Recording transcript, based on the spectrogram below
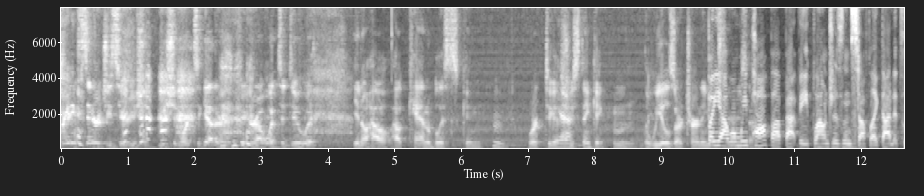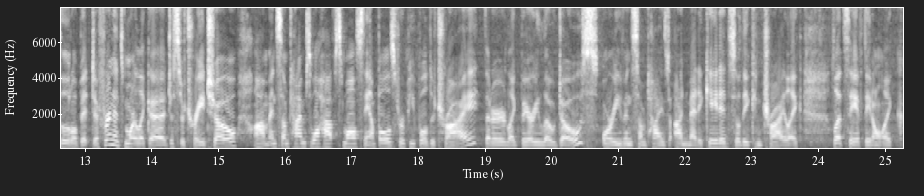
creating synergies here. You should we should work together and figure out what to do with, you know, how how cannabis can work together. Yeah. She's thinking, hmm, the wheels are turning. But yeah, when we pop up at vape lounges and stuff like that, it's a little bit different. It's more like a just a trade show, um, and sometimes we'll have small samples for people to try that are like very low dose, or even sometimes unmedicated, so they can try like, let's say if they don't like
